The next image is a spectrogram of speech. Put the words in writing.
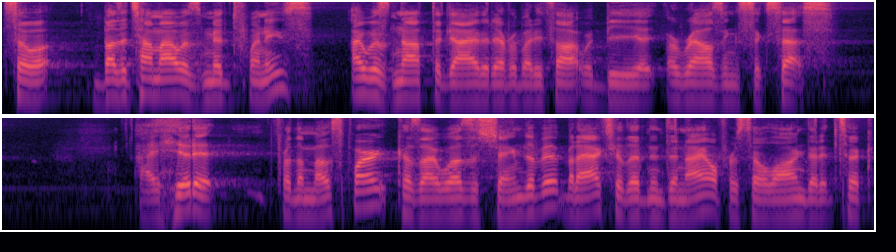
So by the time I was mid 20s, I was not the guy that everybody thought would be a, a rousing success. I hid it for the most part because I was ashamed of it, but I actually lived in denial for so long that it took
